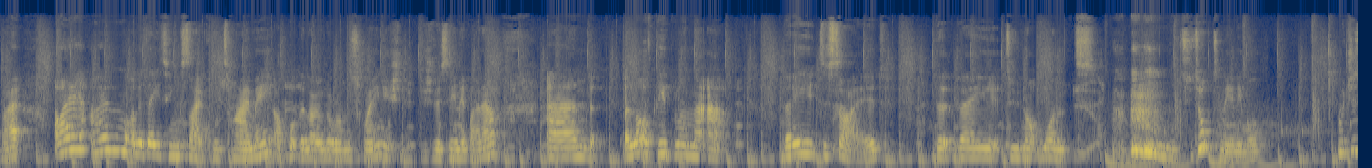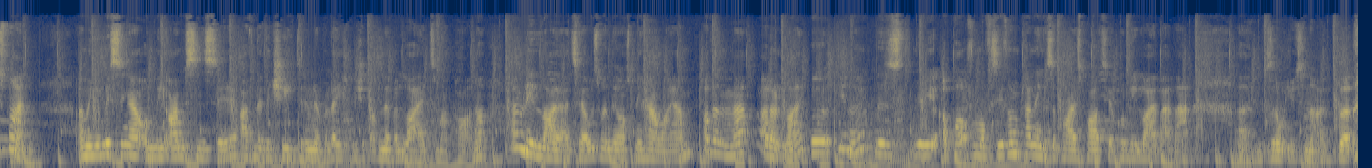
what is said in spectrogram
right? I, I'm on a dating site called Taimi. I'll put the logo on the screen. You should, you should have seen it by now. And a lot of people on that app, they decide that they do not want to talk to me anymore, which is fine. I mean, you're missing out on me. I'm sincere. I've never cheated in a relationship. I've never lied to my partner. I only lie I tell is when they ask me how I am. Other than that, I don't lie. But, you know, there's really, apart from obviously, if I'm planning a surprise party, I'll probably lie about that um, because I don't want you to know. But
